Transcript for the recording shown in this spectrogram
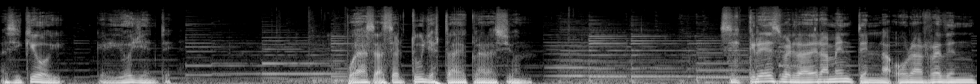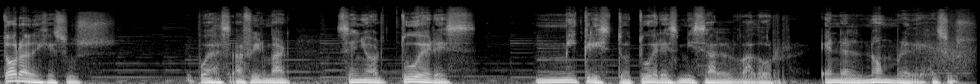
Así que hoy, querido oyente, puedas hacer tuya esta declaración. Si crees verdaderamente en la obra redentora de Jesús, puedas afirmar, Señor, tú eres mi Cristo, tú eres mi Salvador, en el nombre de Jesús.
